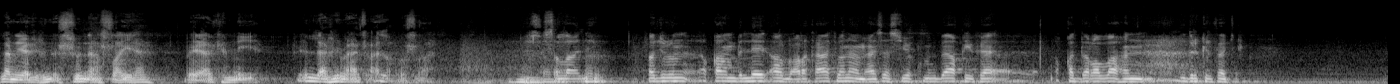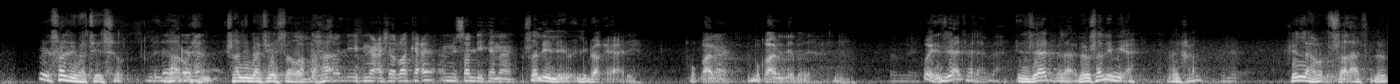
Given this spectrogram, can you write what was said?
لم يرد السنة الصحيحة بيان الكمية إلا فيما يتعلق بالصلاة. صلى الله عليه رجل قام بالليل أربع ركعات ونام على أساس يكمل الباقي فقدر الله أن يدرك الفجر. يصلي ما تيسر. يصلي ما تيسر الضحى. يصلي 12 ركعة أم يصلي ثمان؟ يصلي اللي بقي عليه. مقابل مقابل اللي بقي وإن زاد فلا بأس. إن زاد فلا لو يصلي 100 ما يخالف. كلها وقت صلاة نعم.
